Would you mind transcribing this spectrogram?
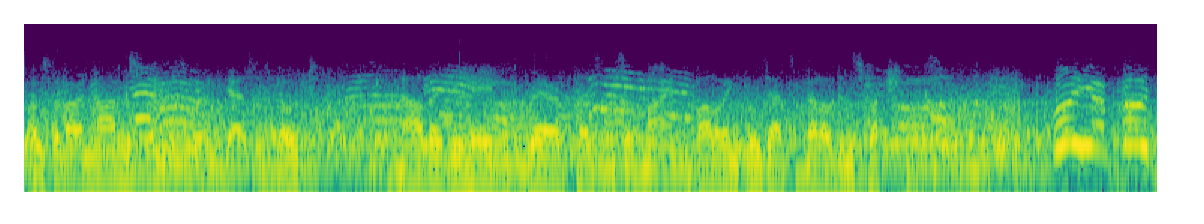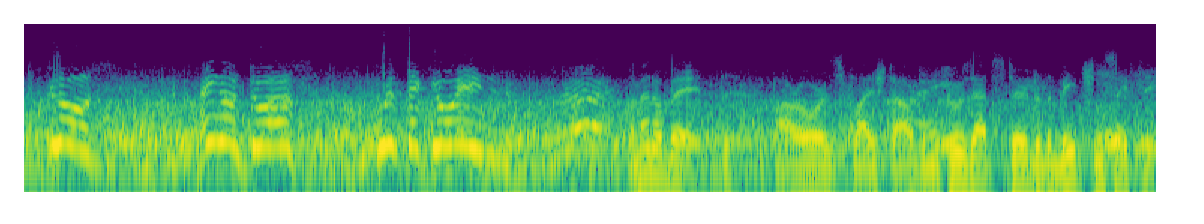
Most of our non-swimmers were in Gass's boat. Now they behaved with rare presence of mind, following Cruzat's bellowed instructions. Pull your boat close! Hang on to us! We'll take you in! The men obeyed. Our oars flashed out, and Cruzat steered to the beach in safety.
